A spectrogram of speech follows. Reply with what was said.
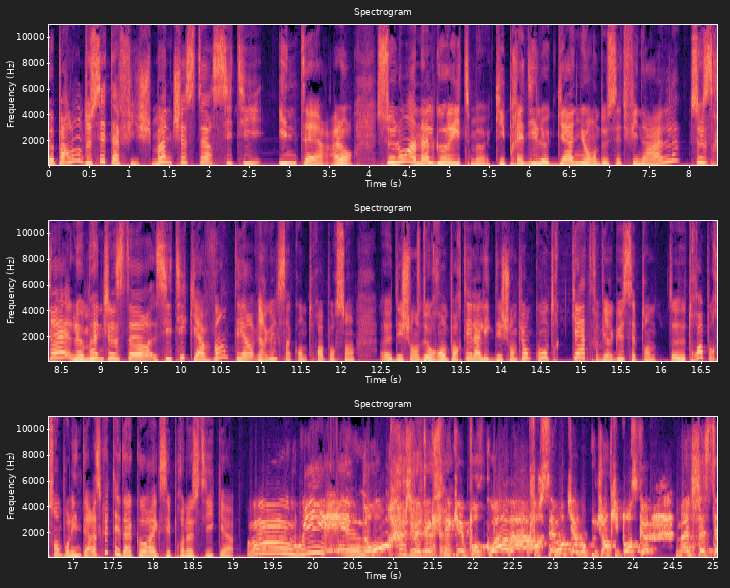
euh, parlons de cette affiche. Manchester City Inter. Alors, selon un algorithme qui prédit le gagnant de cette finale, ce serait le Manchester City qui a 21,53% euh, des chances de remporter la Ligue des Champions contre 4,73% pour l'Inter. Est-ce que tu es d'accord avec ces pronostics? Oui et non. Je vais t'expliquer pourquoi. Bah, forcément qu'il y a beaucoup de gens qui pensent que Manchester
